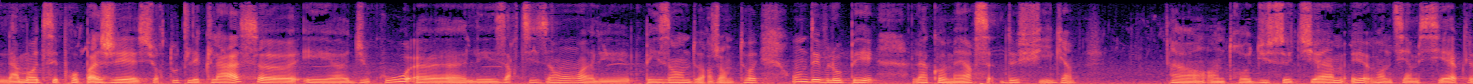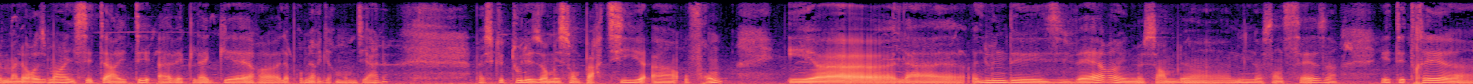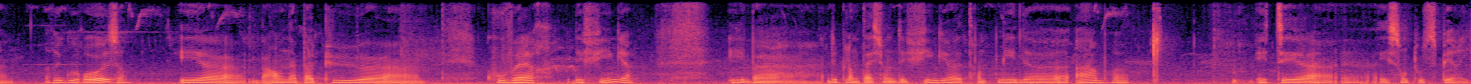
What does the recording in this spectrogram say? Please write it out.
la mode s'est propagée sur toutes les classes et du coup, les artisans, les paysans de Argenteuil ont développé la commerce de figues euh, entre 17e et 20e siècle. Malheureusement, elle s'est arrêtée avec la guerre, euh, la Première Guerre mondiale, parce que tous les hommes sont partis euh, au front. Et l'une des hivers, il me semble, en 1916, était très rigoureuse et bah, on n'a pas pu couvrir des figues. Et bah, les plantations de figues, 30 000 arbres, étaient, euh, ils sont tous péris.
